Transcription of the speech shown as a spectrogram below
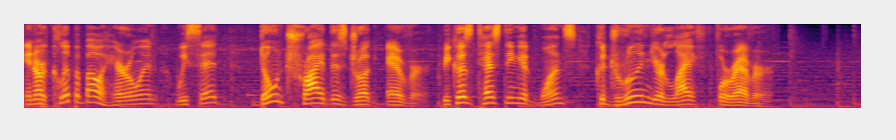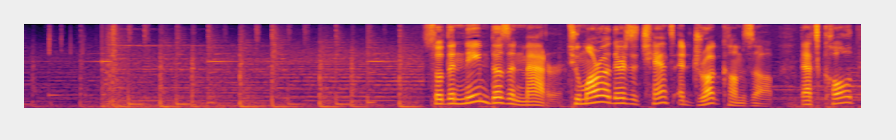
In our clip about heroin, we said don't try this drug ever because testing it once could ruin your life forever. So the name doesn't matter. Tomorrow there's a chance a drug comes up that's called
